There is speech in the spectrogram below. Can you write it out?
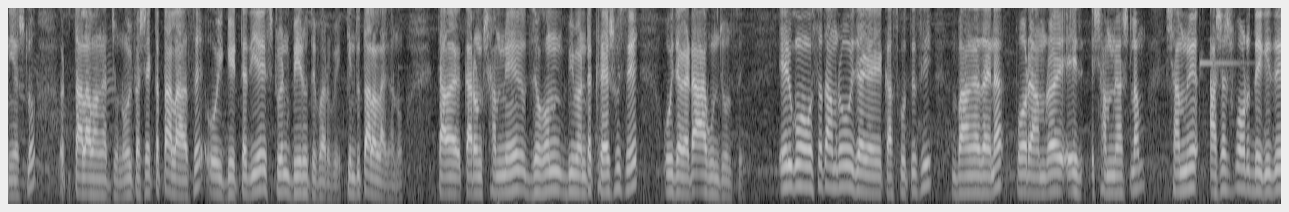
নিয়ে আসলো, তালা ভাঙার জন্য। ওই পাশে একটা তালা আছে, ওই গেটটা দিয়ে স্টুডেন্ট বের হতে পারবে, কিন্তু তালা লাগানো। তা, কারণ সামনে যখন বিমানটা ক্র্যাশ হয়েছে, ওই জায়গাটা আগুন জ্বলছে। এরকম অবস্থাতে আমরা ওই জায়গায় কাজ করতেছি, ভাঙা যায় না। পরে আমরা এই সামনে আসলাম। সামনে আসার পর দেখি যে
